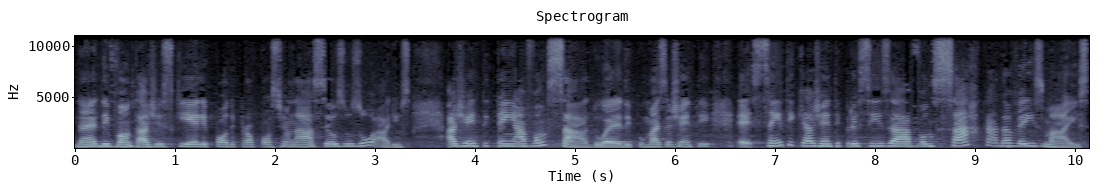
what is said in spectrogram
né, de vantagens que ele pode proporcionar a seus usuários. A gente tem avançado, Édipo, mas a gente é, sente que a gente precisa avançar cada vez mais,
